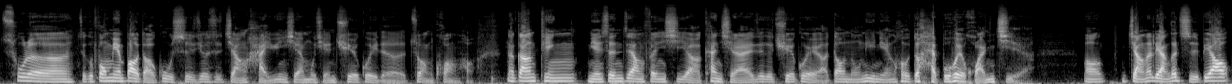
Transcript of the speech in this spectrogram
出了这个封面报道故事，就是讲海运现在目前缺柜的状况哈。那刚听年生这样分析啊，看起来这个缺柜啊，到农历年后都还不会缓解啊。哦，讲了两个指标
